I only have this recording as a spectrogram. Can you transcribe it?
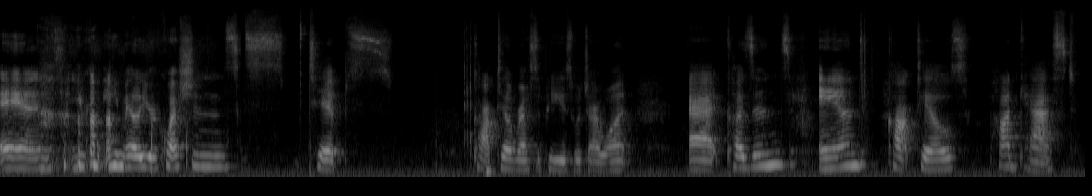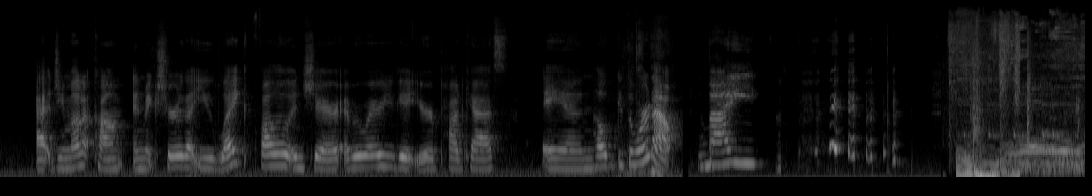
And you can email your questions, tips, cocktail recipes, which I want, at cousins and cocktails podcast at gmail.com. And make sure that you like, follow, and share everywhere you get your podcast and help get the word out. Bye.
